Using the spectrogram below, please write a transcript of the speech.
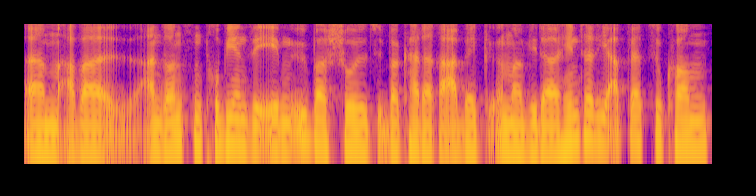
Ähm, aber ansonsten probieren sie eben über Schulz, über Kaderabek immer wieder hinter die Abwehr zu kommen,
